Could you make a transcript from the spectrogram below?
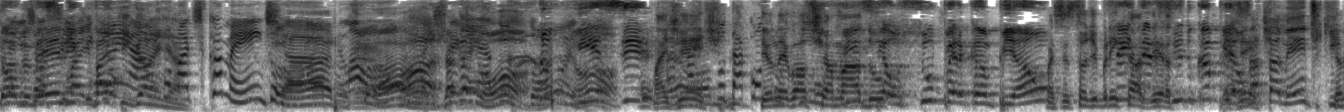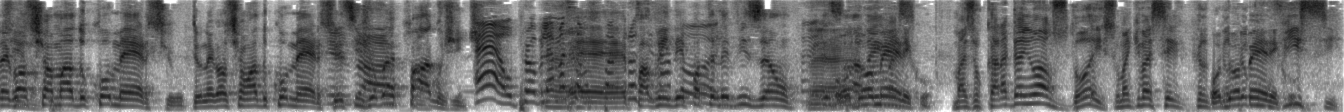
dois, ele já Domênico, vai, que ganhar ganha. automaticamente. Claro, ah, pela honra Ah, já ganhou. O vice- Mas, gente, tem um o negócio chamado- Vice é o super campeão. Mas vocês estão de Sem brincadeira. ter sido campeão. Exatamente, Tem um negócio chamado comércio. Tem um negócio chamado comércio. Esse jogo é pago, gente. É, o problema são os É patrocinadores. pra vender pra televisão. Exatamente, Ô, Domênico. Mas, mas o cara ganhou os dois. Como é que vai ser campeão com Domênico. vice?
